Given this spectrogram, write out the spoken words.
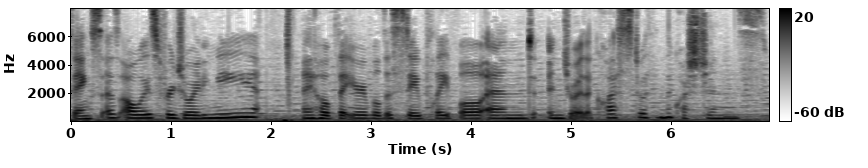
Thanks as always for joining me. I hope that you're able to stay playful and enjoy the quest within the questions.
